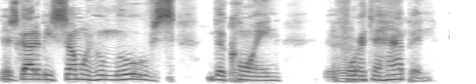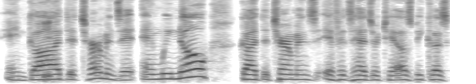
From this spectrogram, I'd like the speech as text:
There's got to be someone who moves the Mhm. coin for it to happen. And God determines it. And we know God determines if it's heads or tails because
